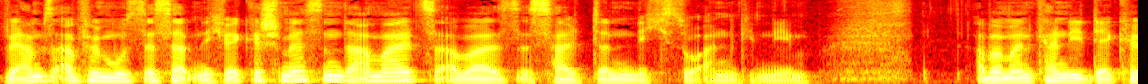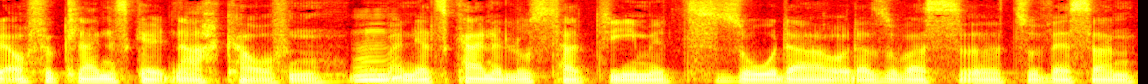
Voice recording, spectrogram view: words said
wir haben das Apfelmus deshalb nicht weggeschmissen damals, aber es ist halt dann nicht so angenehm. Aber man kann die Deckel auch für kleines Geld nachkaufen, mhm. wenn man jetzt keine Lust hat, die mit Soda oder sowas äh, zu wässern.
